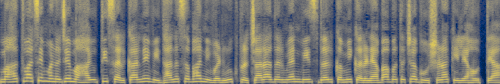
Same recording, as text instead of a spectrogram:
महत्त्वाचे म्हणजे महायुती सरकारने विधानसभा निवडणूक प्रचारादरम्यान वीज दर कमी करण्याबाबतच्या घोषणा केल्या होत्या.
